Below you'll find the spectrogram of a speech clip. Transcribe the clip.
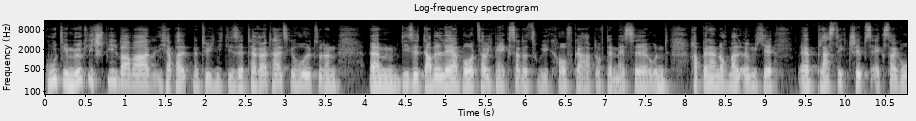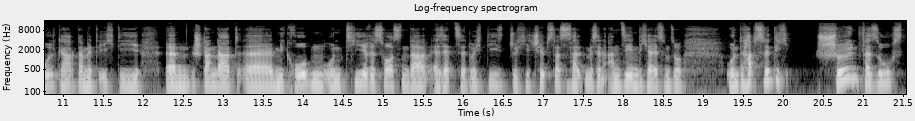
gut wie möglich spielbar war. Ich habe halt natürlich nicht diese Terrain-Teils geholt, sondern ähm, diese Double-Layer-Boards habe ich mir extra dazu gekauft gehabt auf der Messe und habe mir dann noch mal irgendwelche äh, Plastikchips extra geholt gehabt, damit ich die ähm, Standard-Mikroben äh, und Tierressourcen da ersetze durch die, durch die Chips, dass es halt ein bisschen ansehnlicher ist und so. Und habe es wirklich schön versuchst,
